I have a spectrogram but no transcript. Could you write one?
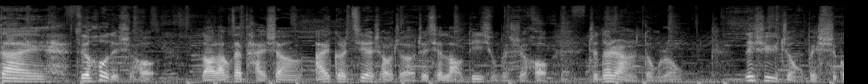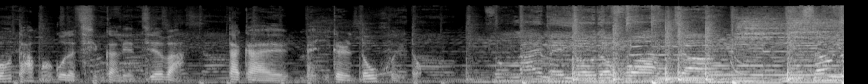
在最后的时候，老狼在台上挨个介绍着这些老弟兄的时候，真的让人动容。那是一种被时光打磨过的情感连接吧，大概每一个人都会懂。从来没有的慌张，能拥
